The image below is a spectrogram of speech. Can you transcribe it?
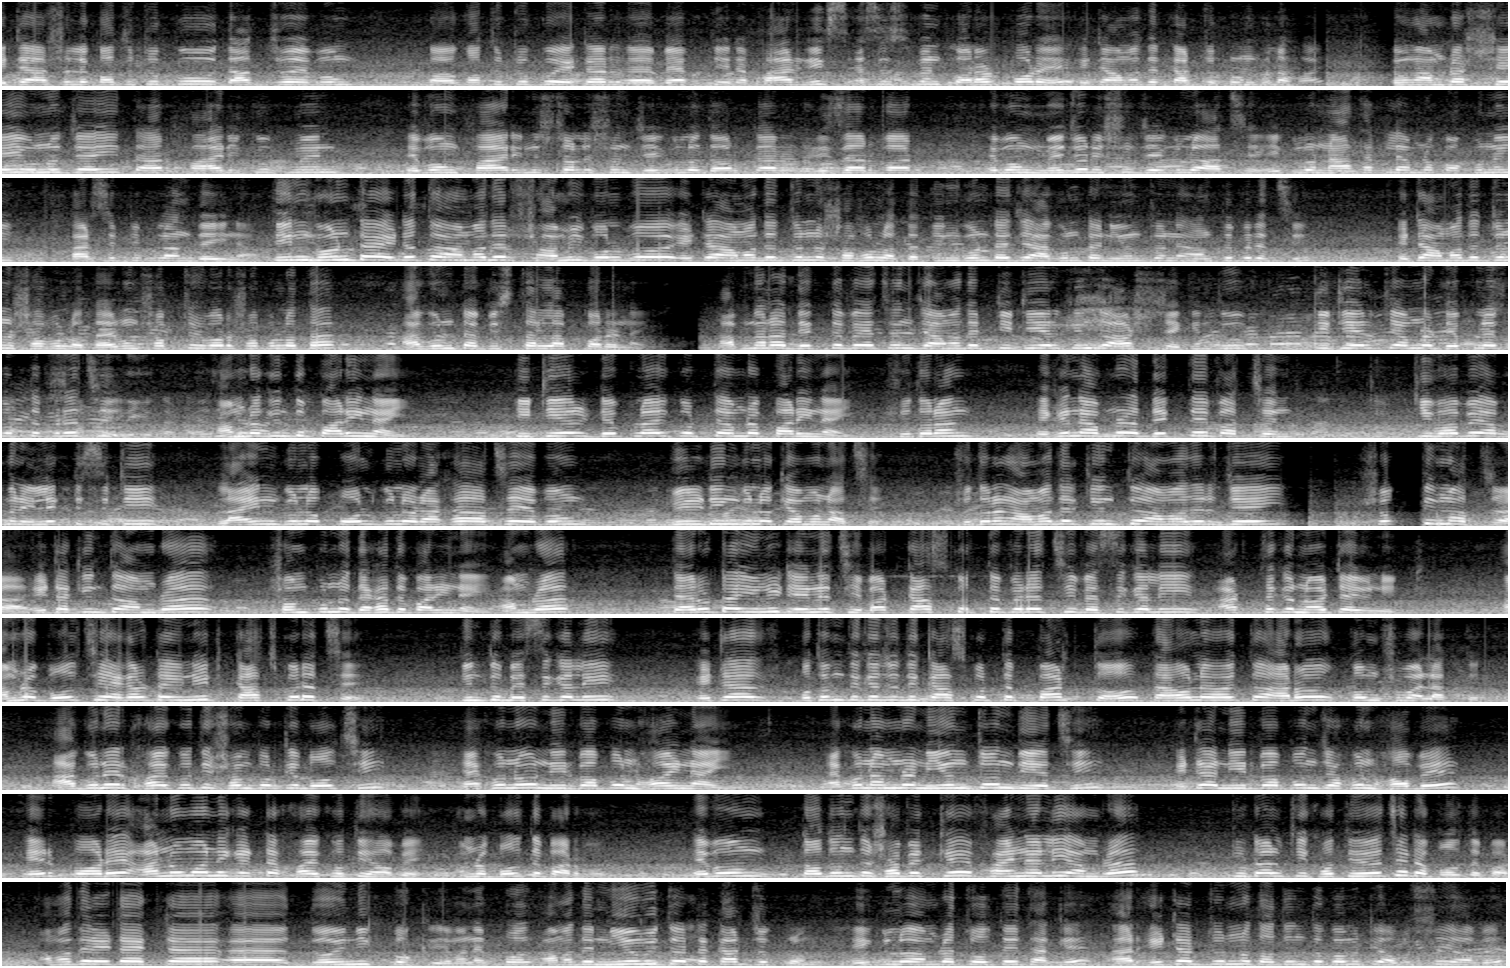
এটা আসলে কতটুকু দাহ্য এবং কতটুকু এটার ব্যাপ্তি এটা ফায়ার রিস্ক অ্যাসেসমেন্ট করার পরে এটা আমাদের কার্যক্রমগুলো হয়। এবং আমরা সেই অনুযায়ী তার ফায়ার ইকুইপমেন্ট এবং ফায়ার ইনস্টলেশন যেগুলো দরকার রিজার্ভার এবং মেজর ইস্যু যেগুলো আছে, এগুলো না থাকলে আমরা কখনোই ফায়ার সেফটি প্ল্যান দেই না। তিন ঘণ্টা এটা তো আমাদের, আমি বলব এটা আমাদের জন্য সফলতা। তিন ঘন্টায় যে আগুনটা নিয়ন্ত্রণে আনতে পেরেছি, এটা আমাদের জন্য সফলতা এবং সবচেয়ে বড় সফলতা আগুনটা বিস্তার লাভ করে নাই। আপনারা দেখতে পেয়েছেন যে আমাদের টিটিএল কিন্তু আসছে, কিন্তু টিটিএল কি আমরা ডিপ্লয় করতে পেরেছি? আমরা কিন্তু পারি নাই। টিটিএল ডিপ্লয় করতে আমরা পারি নাই। সুতরাং এখানে আপনারা দেখতেই পাচ্ছেন কীভাবে আপনার ইলেকট্রিসিটি লাইনগুলো পোলগুলো রাখা আছে এবং বিল্ডিংগুলো কেমন আছে। সুতরাং আমাদের কিন্তু আমাদের যেই শক্তিমাত্রা, এটা কিন্তু আমরা সম্পূর্ণ দেখাতে পারি নাই। আমরা তেরোটা ইউনিট এনেছি বাট কাজ করতে পেরেছি বেসিক্যালি আট থেকে নয়টা ইউনিট আমরা বলছি এগারোটা ইউনিট কাজ করেছে, কিন্তু বেসিক্যালি এটা প্রথম থেকে যদি কাজ করতে পারতো, তাহলে হয়তো আরও কম সময় লাগতো। আগুনের ক্ষয়ক্ষতি সম্পর্কে বলছি এখনও নির্বাপন হয় নাই। এখন আমরা নিয়ন্ত্রণ দিয়েছি, এটা নির্বাপন যখন হবে, এরপরে আনুমানিক একটা ক্ষয়ক্ষতি হবে, আমরা বলতে পারব। এবং তদন্ত সাপেক্ষে ফাইনালি আমরা টোটাল কি ক্ষতি হয়েছে এটা বলতে পারব। আমাদের এটা একটা দৈনিক প্রক্রিয়া মানে আমাদের নিয়মিত একটা কার্যক্রম, এগুলো আমরা চলতেই থাকে। আর এটার জন্য তদন্ত কমিটি অবশ্যই হবে।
